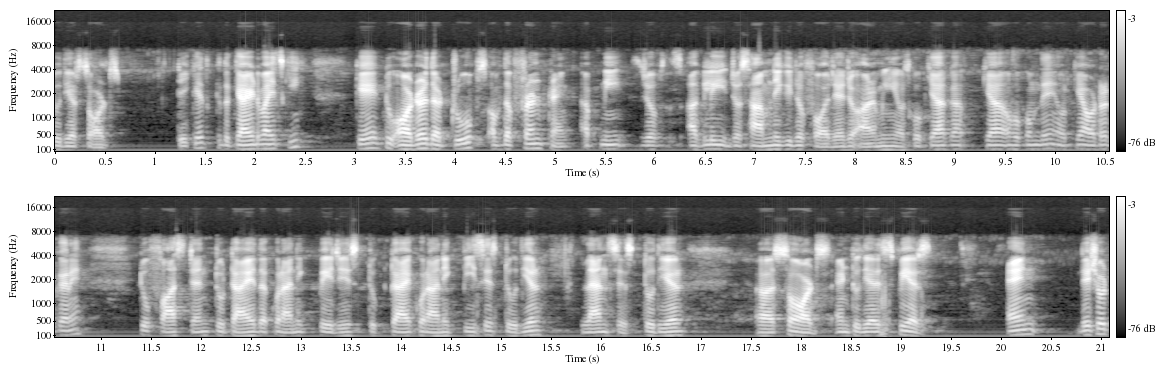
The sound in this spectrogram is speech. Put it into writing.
to their swords. ठीक है? तो क्या एडवाइस की? कि to order the troops of the front rank अपनी जो अगली जो सामने की जो फौज है जो आर्मी है उसको क्या क्या हुक्म दें और क्या ऑर्डर करें? To fasten to tie the Quranic pages to tie Quranic pieces to their lances to their uh, swords and to their spears. And they should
